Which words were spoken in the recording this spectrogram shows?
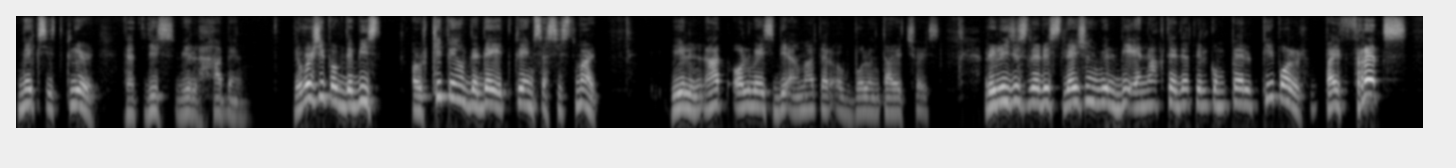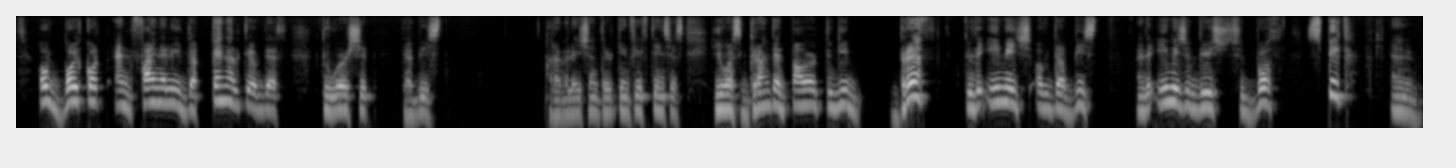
makes it clear that this will happen. The worship of the beast or keeping of the day it claims as its mark will not always be a matter of voluntary choice. Religious legislation will be enacted that will compel people by threats of boycott, and finally the penalty of death to worship the beast. Revelation 13 15 says, He was granted power to give breath to the image of the beast, and the image of the beast should both speak and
